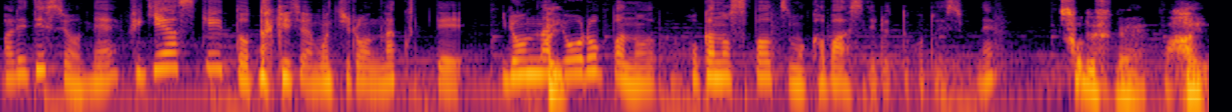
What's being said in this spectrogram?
あれですよね。フィギュアスケートだけじゃもちろんなくて、いろんなヨーロッパの他のスポーツもカバーしてるってことですよね。はい、そうですね。はい。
